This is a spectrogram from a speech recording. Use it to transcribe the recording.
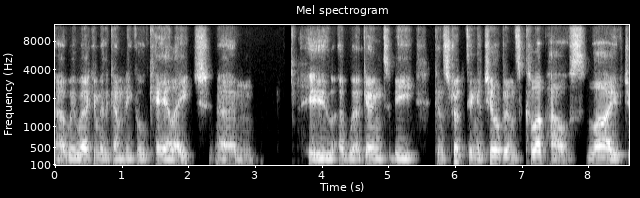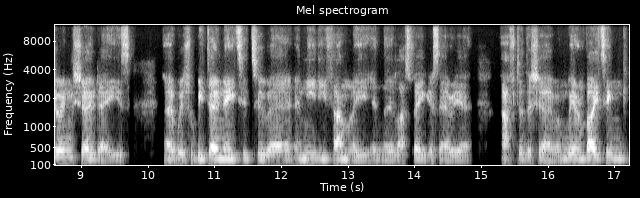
Uh, we're working with a company called KLH, um, who we're going to be constructing a children's clubhouse live during show days, uh, which will be donated to a, a needy family in the Las Vegas area after the show and we're inviting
